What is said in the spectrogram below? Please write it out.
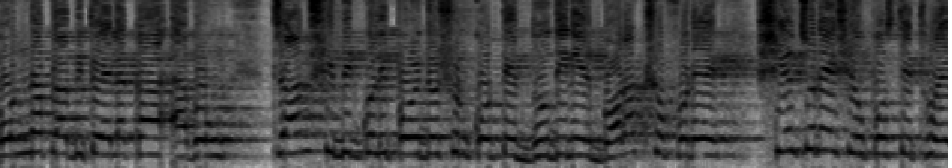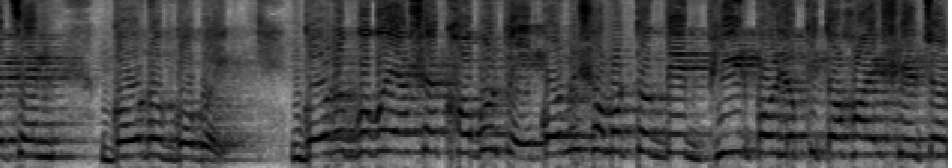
বন্যা প্লাবিত এলাকা এবং ত্রাণ শিবিরগুলি পরিদর্শন করতে দুদিনের বরাক সফরে শিলচরে এসে উপস্থিত হয়েছেন গৌরব গগৈ। গৌরব গগৈ আসার খবর পেয়ে কর্মী সমর্থকদের ভিড় পরিলক্ষিত হয় শিলচর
